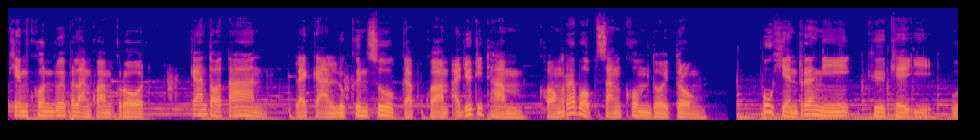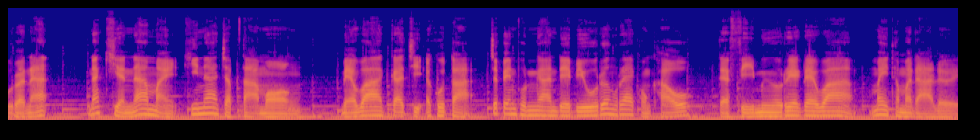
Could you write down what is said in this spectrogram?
เข้มข้นด้วยพลังความโกรธ การต่อต้าน และการลุกขึ้นสู้กับความอายุติธรรมของระบบสังคมโดยตรง ผู้เขียนเรื่องนี้คือเคอิอุระนะ นักเขียนหน้าใหม่ที่น่าจับตามอง แม้ว่ากาจิอากุตะจะเป็นผลงานเดบิวต์เรื่องแรกของเขา แต่ฝีมือเรียกได้ว่าไม่ธรรมดาเลย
